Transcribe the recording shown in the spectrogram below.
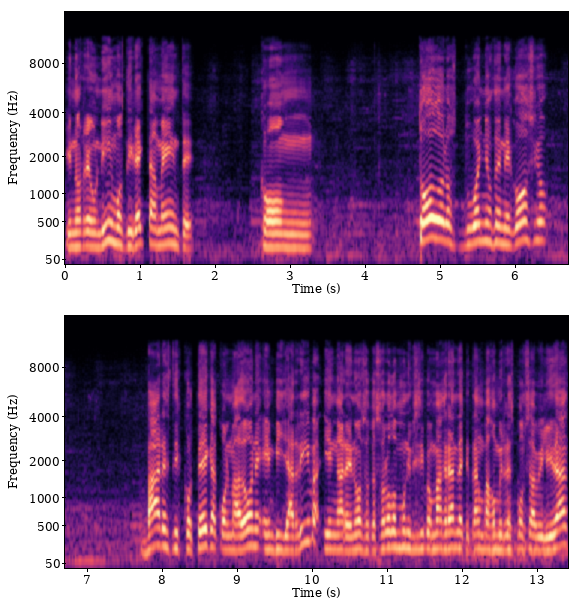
y nos reunimos directamente con todos los dueños de negocio bares, discotecas, colmadones en Villarriba y en Arenoso, que son los dos municipios más grandes que están bajo mi responsabilidad.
